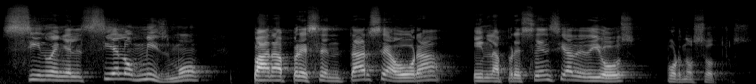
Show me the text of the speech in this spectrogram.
sino en el cielo mismo, para presentarse ahora en la presencia de Dios por nosotros.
